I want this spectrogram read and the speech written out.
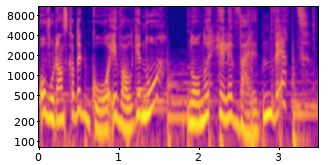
Og hvordan skal det gå i valget nå, nå når hele verden vet?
